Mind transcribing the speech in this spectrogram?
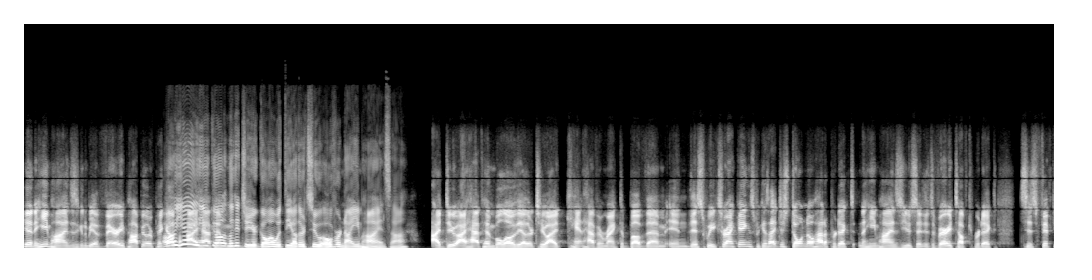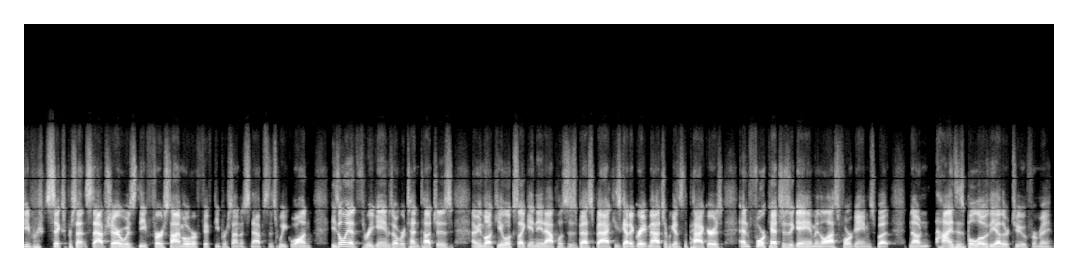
Yeah, Nyheim Hines is going to be a very popular pickup. Oh yeah, I have go, him, look at you. You're going with the other two over Nyheim Hines, huh? I do. I have him below the other two. I can't have him ranked above them in this week's rankings because I just don't know how to predict Nyheim Hines' usage. It's very tough to predict. His 56% snap share was the first time over 50% of snaps since week one. He's only had three games over 10 touches. I mean, look, he looks like Indianapolis's best back. He's got a great matchup against the Packers and four catches a game in the last four games. But now Hines is below the other two for me.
